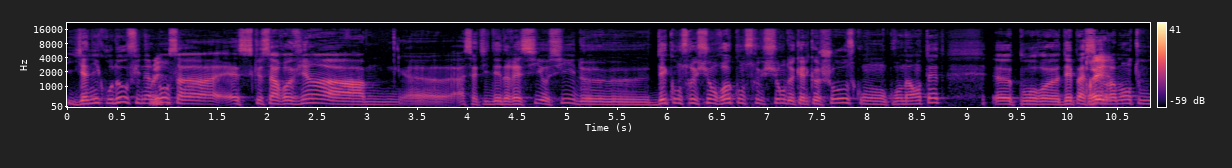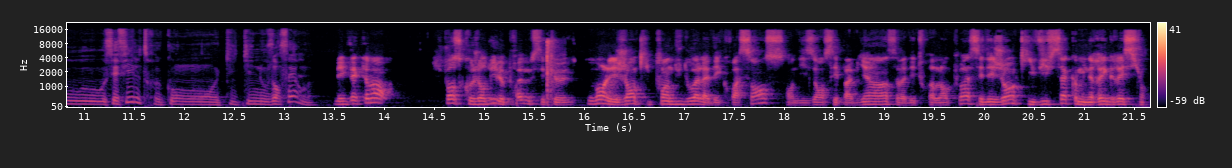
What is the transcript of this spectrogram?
Yannick Roudot, finalement, est-ce que ça revient à, euh, à, cette idée de récit aussi, de déconstruction, reconstruction de quelque chose qu'on a en tête euh, pour dépasser vraiment tous ces filtres qui, qui, nous enferment? Mais Exactement. Pense qu'aujourd'hui, le problème, c'est que souvent, les gens qui pointent du doigt la décroissance en disant c'est pas bien, ça va détruire l'emploi, c'est des gens qui vivent ça comme une régression.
